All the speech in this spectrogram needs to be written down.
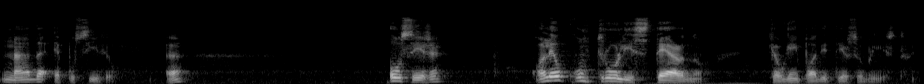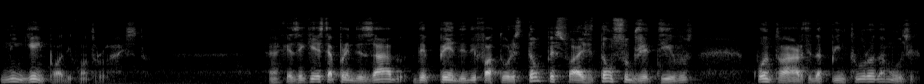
nada é possível. Hã? Ou seja, qual é o controle externo que alguém pode ter sobre isto? Ninguém pode controlar isto. Quer dizer que este aprendizado depende de fatores tão pessoais e tão subjetivos quanto a arte da pintura ou da música.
